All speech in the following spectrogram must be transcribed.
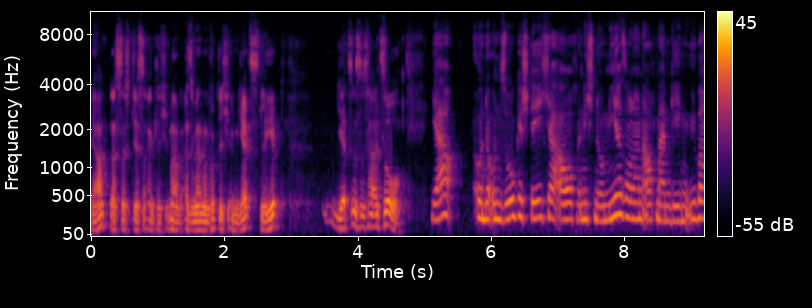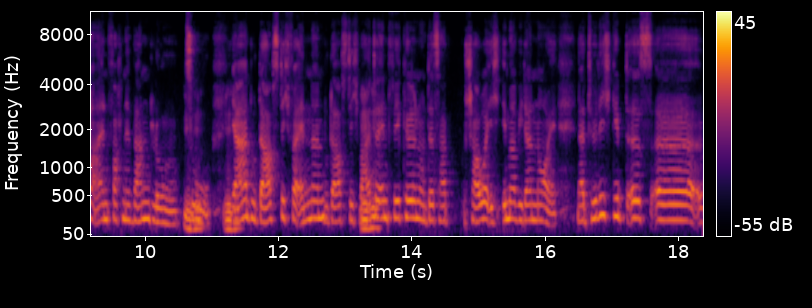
Ja, dass ich das eigentlich immer, also wenn man wirklich im Jetzt lebt, jetzt ist es halt so. Ja, und, und so gestehe ich ja auch nicht nur mir, sondern auch meinem Gegenüber einfach eine Wandlung mhm. zu. Mhm. Ja, du darfst dich verändern, du darfst dich mhm. weiterentwickeln und deshalb schaue ich immer wieder neu. Natürlich gibt es äh,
